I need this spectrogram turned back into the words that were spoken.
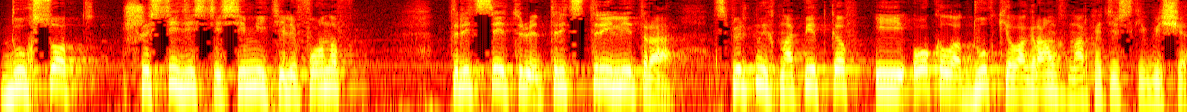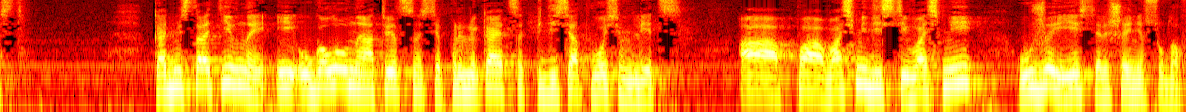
267 телефонов, 33, 33 литра спиртных напитков и около 2 килограммов наркотических веществ. К административной и уголовной ответственности привлекается 58 лиц, а по 88 уже есть решение судов.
